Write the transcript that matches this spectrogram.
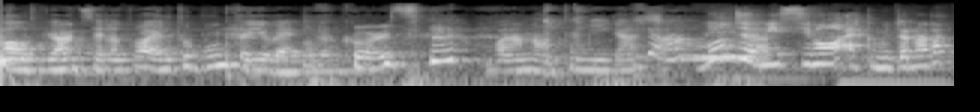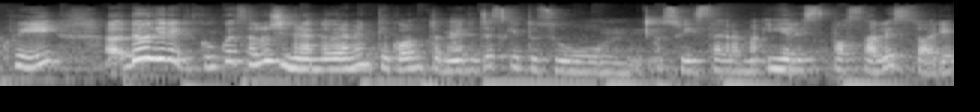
Ovvio, anzi è, la tua- è il tuo punto e io vengo. Of course. Buonanotte amica. Buongiornissimo, eccomi tornata qui. Eh, devo dire che con questa luce mi rendo veramente conto, mi avete già scritto su, su Instagram in risposta alle storie,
